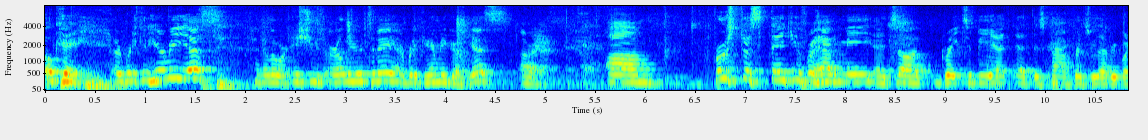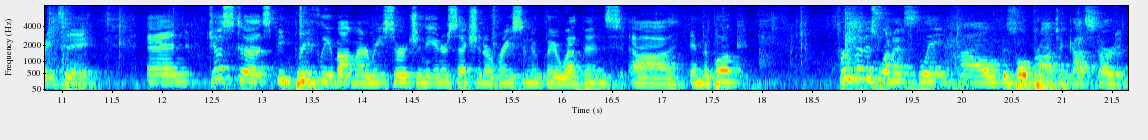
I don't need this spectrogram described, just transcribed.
Okay, everybody can hear me? Yes? I know there were issues earlier today. Everybody can hear me good? Yes? All right. Um, first, just thank you for having me. It's uh, great to be at, at this conference with everybody today. And just to speak briefly about my research in the intersection of race and nuclear weapons uh, in the book, first I just want to explain how this whole project got started.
